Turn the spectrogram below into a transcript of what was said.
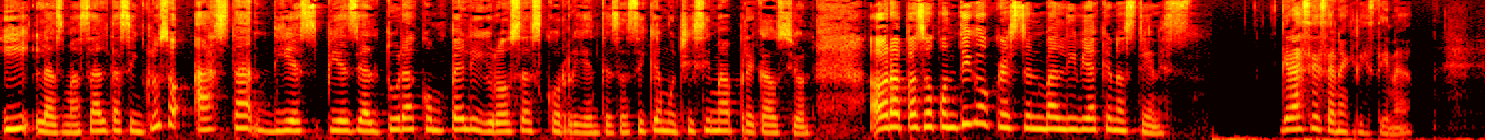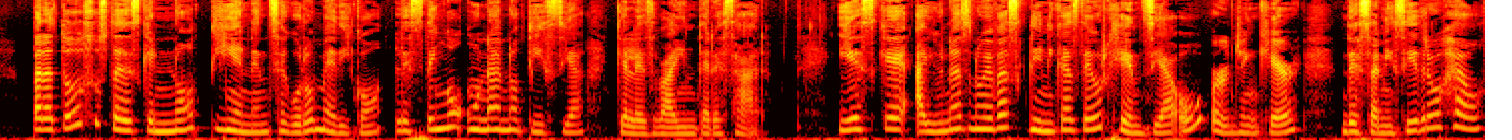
y las más altas incluso hasta 10 pies de altura con peligrosas corrientes, así que muchísima precaución. Ahora paso contigo, Kristen Valdivia, ¿qué nos tienes? Gracias, Ana Cristina. Para todos ustedes que no tienen seguro médico, les tengo una noticia que les va a interesar y es que hay unas nuevas clínicas de urgencia o urgent care de San Isidro Health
